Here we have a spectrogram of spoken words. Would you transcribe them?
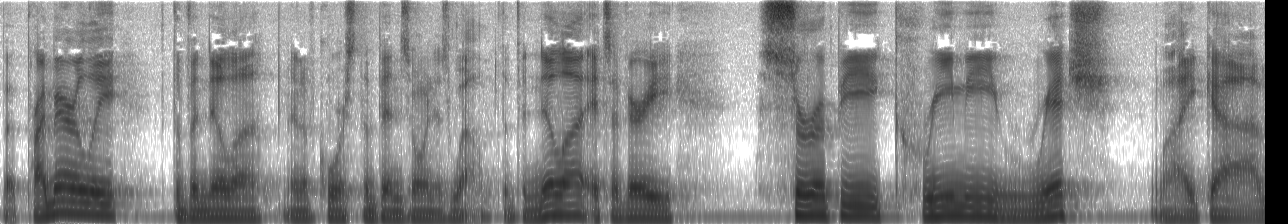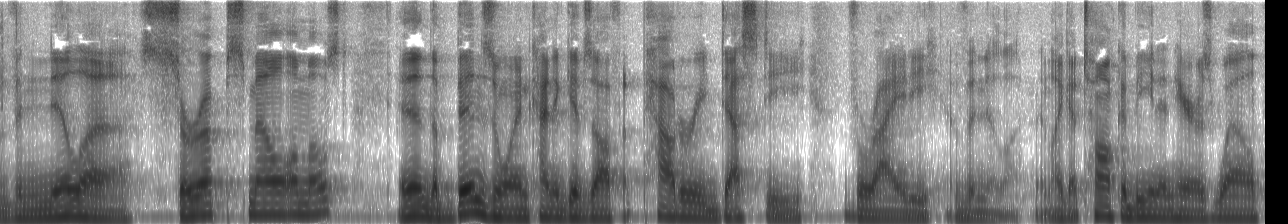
but primarily the vanilla, and of course the benzoin as well. The vanilla, it's a very syrupy, creamy, rich, like uh, vanilla syrup smell almost. And then the benzoin kind of gives off a powdery, dusty variety of vanilla. And like a tonka bean in here as well.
